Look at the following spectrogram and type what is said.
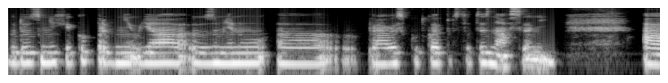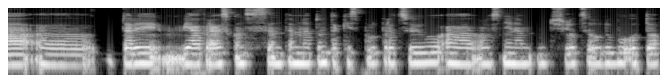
kdo z nich jako první udělá změnu eh, právě skutkové podstaty znásilnění. A eh, tady já právě s koncesentem na tom taky spolupracuju a vlastně nám šlo celou dobu o to,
